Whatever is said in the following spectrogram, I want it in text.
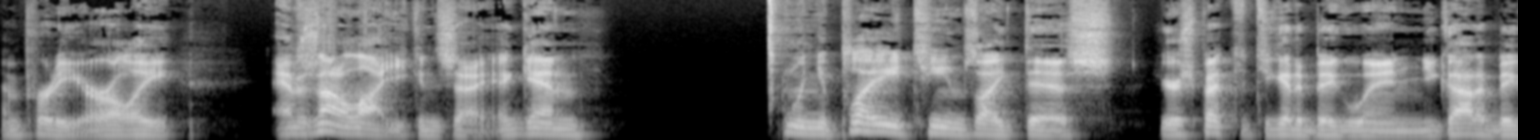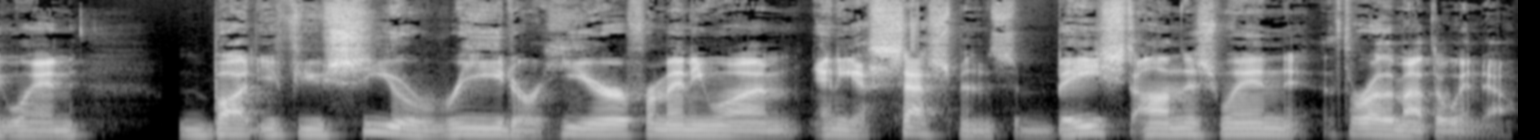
and pretty early. And there's not a lot you can say. Again, when you play teams like this, you're expected to get a big win. You got a big win. But if you see or read or hear from anyone any assessments based on this win, throw them out the window.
